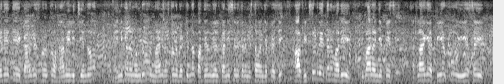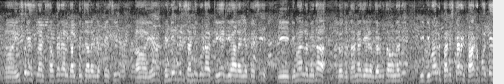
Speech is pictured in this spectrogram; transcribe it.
ఏదైతే కాంగ్రెస్ ప్రభుత్వం హామీలు ఇచ్చిందో ఎన్నికల ముందు మేనిఫెస్టోలో పెట్టిందో పద్దెనిమిది వేలు కనీస వేతనం ఇస్తామని చెప్పేసి ఆ ఫిక్స్డ్ వేతనం అది ఇవ్వాలని చెప్పేసి అట్లాగే పిఎఫ్ ఈఎస్ఐ ఇన్సూరెన్స్ లాంటి సౌకర్యాలు కల్పించాలని చెప్పేసి ఏదో పెండింగ్ బిల్స్ అన్ని కూడా క్లియర్ చేయాలని చెప్పేసి ఈ డిమాండ్ల మీద ఈరోజు ధర్నా చేయడం జరుగుతూ ఉన్నది. ఈ డిమాండ్లు పరిష్కారం కాకపోతే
